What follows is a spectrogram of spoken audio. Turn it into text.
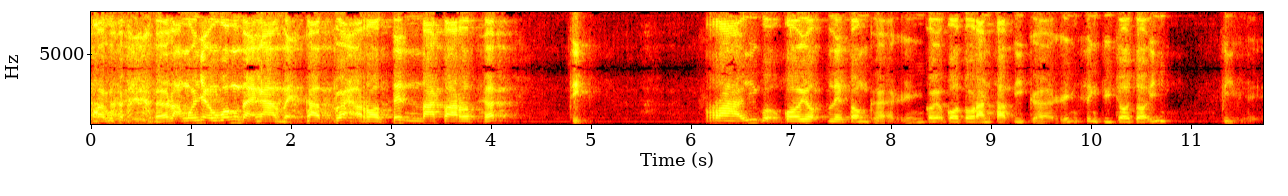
Ora ngonyek wong tak ngamek. Kabak rotin nakarot hadi. rai kok koyok pletong garing, koyok kotoran sapi garing sing dicocoki pitik.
